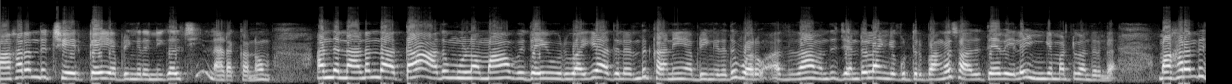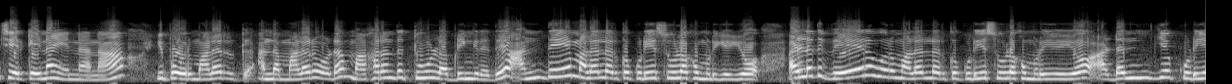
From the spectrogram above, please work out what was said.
மகரந்த சேர்க்கை அப்படிங்கிற நிகழ்ச்சி நடக்கணும். அந்த நடந்தால் தான் அது மூலமாக விதை உருவாகி அதுலேருந்து கனி அப்படிங்கிறது வரும். அதுதான் வந்து ஜென்ரலாக இங்கே கொடுத்துருப்பாங்க. ஸோ அது தேவையில்லை. இங்கே மட்டும் வந்துருங்க. மகரந்த சேர்க்கைனா என்னன்னா இப்போ ஒரு மலர் இருக்கு. அந்த மலரோட மகரந்த தூள் அப்படிங்கிறது அந்த மலர்ல இருக்கக்கூடிய சூலக முடியையோ அல்லது வேற ஒரு மலர்ல இருக்கக்கூடிய சூலக முடியையோ அடையக்கூடிய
